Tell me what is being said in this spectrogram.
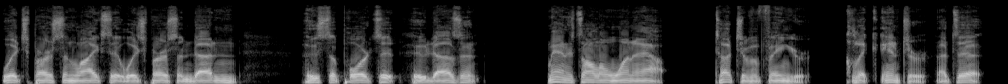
which person likes it, which person doesn't, who supports it, who doesn't. Man, it's all on one app touch of a finger, click enter. That's it.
